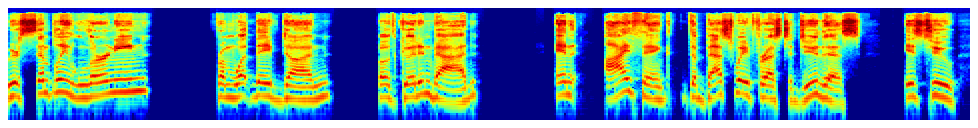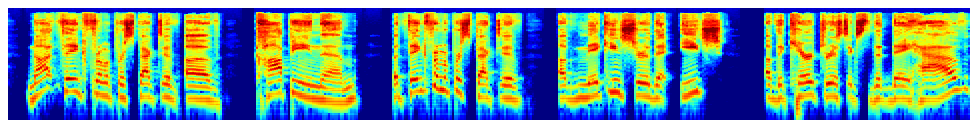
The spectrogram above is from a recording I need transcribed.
We are simply learning from what they've done, both good and bad. And I think the best way for us to do this is to not think from a perspective of copying them, but think from a perspective of making sure that each of the characteristics that they have,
